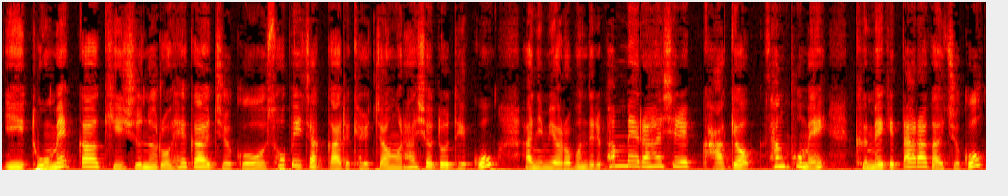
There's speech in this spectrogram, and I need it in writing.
이 도매가 기준으로 해가지고 소비자가를 결정을 하셔도 되고 아니면 여러분들이 판매를 하실 가격, 상품의 금액에 따라 가지고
